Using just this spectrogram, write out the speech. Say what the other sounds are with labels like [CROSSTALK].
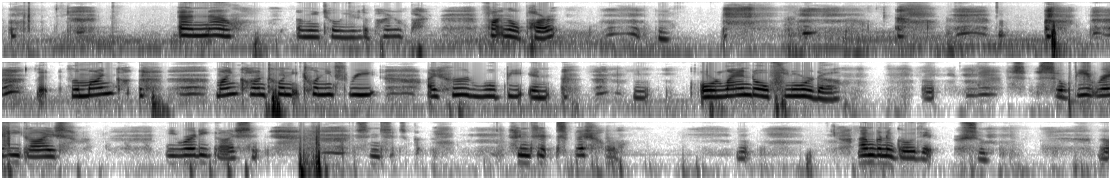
And now, let me tell you the final part. Final part. The, the Minecon, Minecon 2023, I heard will be in Orlando, Florida. So be ready, guys. Be ready, guys, since it's since it's special. I'm gonna go there soon. Uh,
